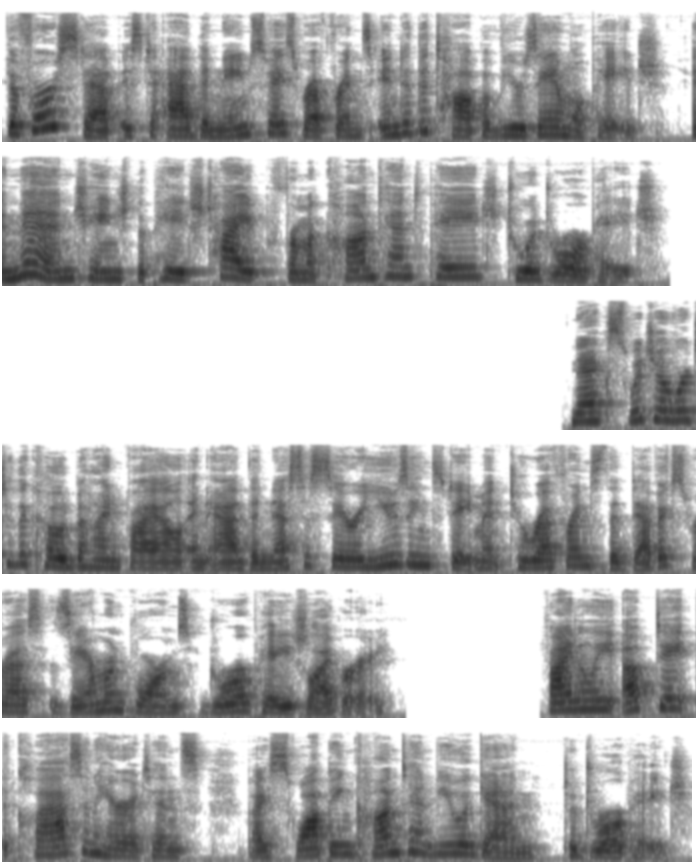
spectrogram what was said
The first step is to add the namespace reference into the top of your XAML page, and then change the page type from a content page to a drawer page. Next, switch over to the code behind file and add the necessary using statement to reference the DevExpress Xamarin Forms drawer page library. Finally, update the class inheritance by swapping Content View again to Drawer Page.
